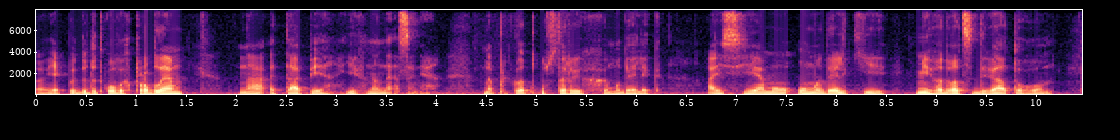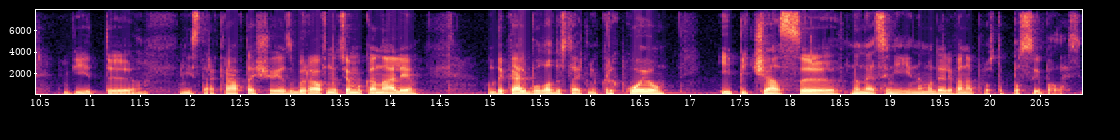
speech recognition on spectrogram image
е, якби, додаткових проблем на етапі їх нанесення. Наприклад, у старих моделях ICM, у модельки Міга 29 від е, містера Крафта, що я збирав на цьому каналі. Декаль була достатньо крихкою, і під час е, нанесення її на модель вона просто посипалась.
